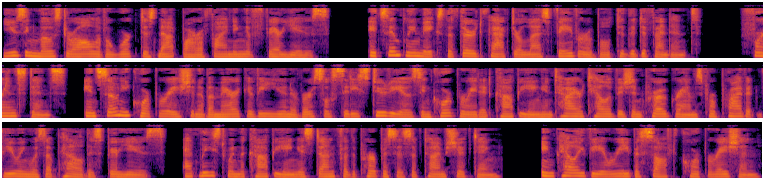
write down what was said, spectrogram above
Using most or all of a work does not bar a finding of fair use. It simply makes the third factor less favorable to the defendant. For instance, in Sony Corporation of America v. Universal City Studios Incorporated copying entire television programs for private viewing was upheld as fair use, at least when the copying is done for the purposes of time shifting. In Kelly v. Arriba Soft Corporation,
